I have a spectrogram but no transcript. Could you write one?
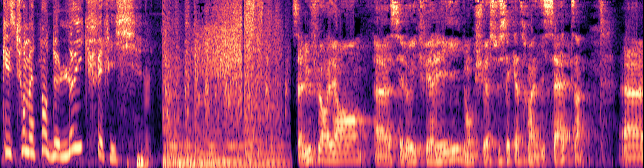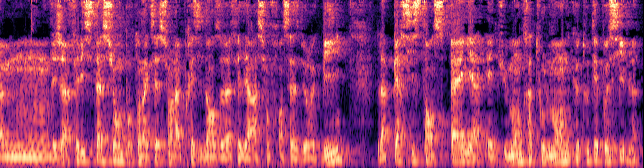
Question maintenant de Loïc Ferry. Salut Florian, euh, c'est Loïc Ferry, donc je suis associé 97. Euh, déjà, félicitations pour ton accession à la présidence de la Fédération française de rugby. La persistance paye et tu montres à tout le monde que tout est possible.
